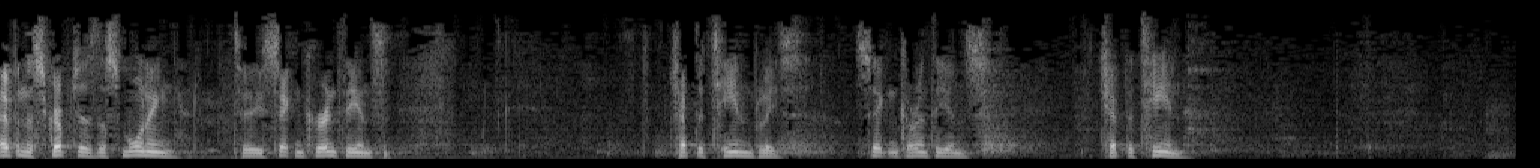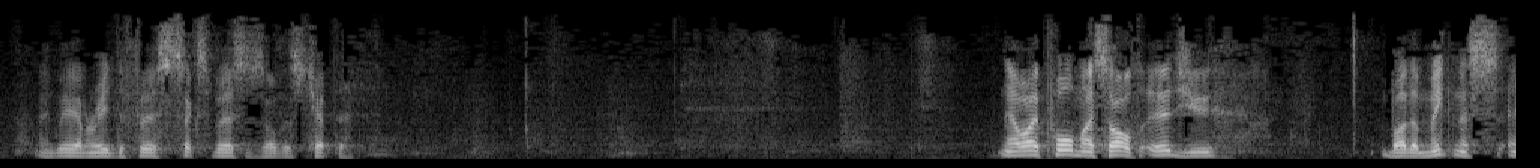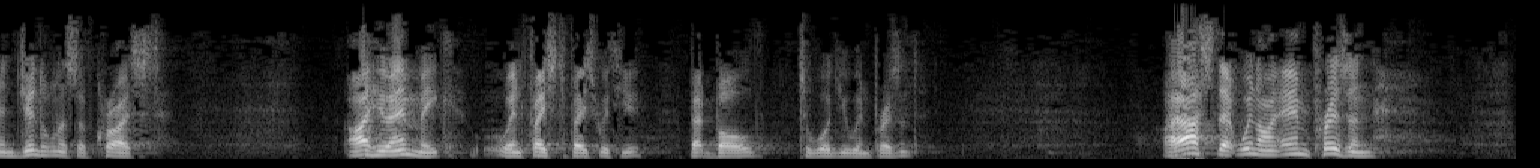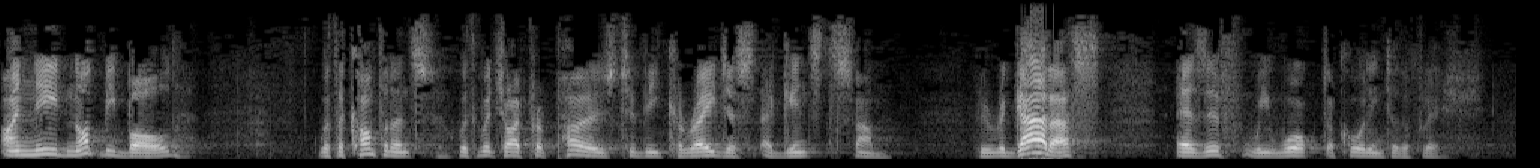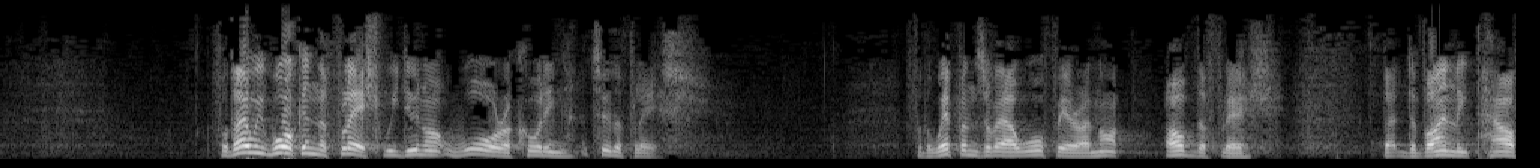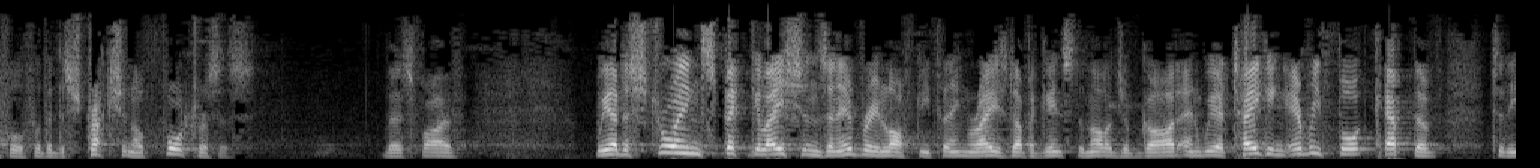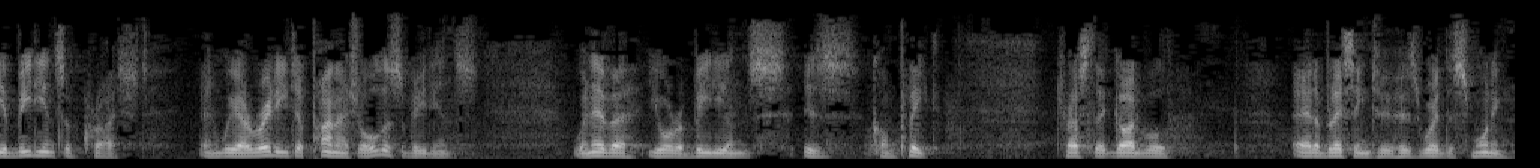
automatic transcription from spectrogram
Open the scriptures this morning to 2 Corinthians chapter 10, please. 2 Corinthians chapter 10. And we're going to read the first six verses of this chapter. Now I, Paul, myself urge you by the meekness and gentleness of Christ. I who am meek when face to face with you, but bold toward you when present. I ask that when I am present, I need not be bold with the confidence with which I propose to be courageous against some who regard us as if we walked according to the flesh. For though we walk in the flesh, we do not war according to the flesh. For the weapons of our warfare are not of the flesh, but divinely powerful for the destruction of fortresses. Verse 5. We are destroying speculations and every lofty thing raised up against the knowledge of God, and we are taking every thought captive to the obedience of Christ. And we are ready to punish all disobedience whenever your obedience is complete. Trust that God will add a blessing to His word this morning.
